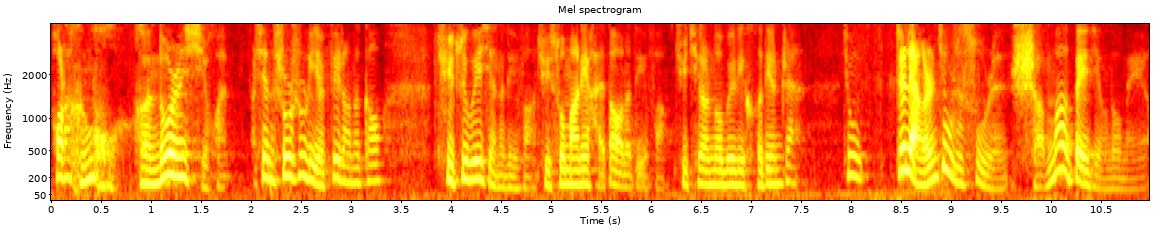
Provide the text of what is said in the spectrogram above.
后来很火，很多人喜欢，现在收视率也非常的高。去最危险的地方，去索马里海盗的地方，去切尔诺贝利核电站，就这两个人就是素人，什么背景都没有，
